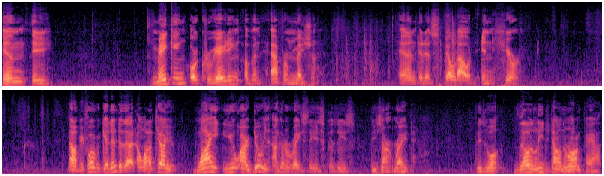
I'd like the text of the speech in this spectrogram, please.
in the making or creating of an affirmation and it is spelled out in here. Now, before we get into that, I want to tell you why you are doing. I'm going to erase these because these these aren't right. These will they'll lead you down the wrong path.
